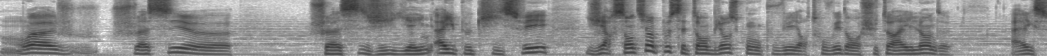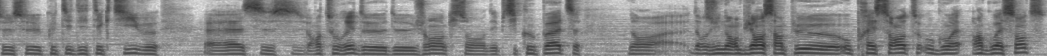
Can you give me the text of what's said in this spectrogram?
moi je, suis assez... euh, Il y a une hype qui se fait. J'ai ressenti un peu cette ambiance qu'on pouvait retrouver dans Shooter Island, avec ce, côté détective, euh, entouré de, gens qui sont des psychopathes dans, une ambiance un peu oppressante, angoissante.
